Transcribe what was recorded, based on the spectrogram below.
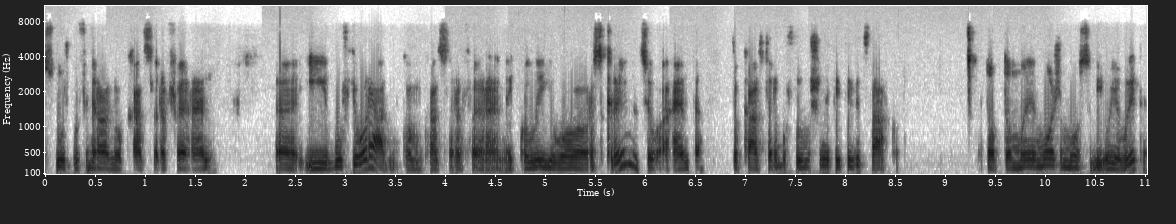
службу федерального канцлера ФРН і був його радником канцлера ФРН. І коли його розкрили цього агента, то канцлер був вимушений піти відставку. Тобто, ми можемо собі уявити,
